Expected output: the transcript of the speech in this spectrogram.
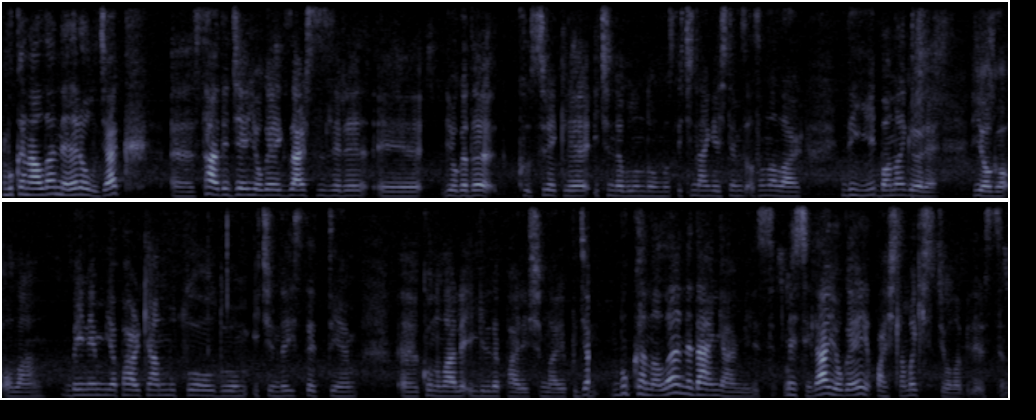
Bu kanalda neler olacak? Ee, sadece yoga egzersizleri, e, yogada sürekli içinde bulunduğumuz, içinden geçtiğimiz asanalar değil. Bana göre yoga olan, benim yaparken mutlu olduğum, içinde hissettiğim e, konularla ilgili de paylaşımlar yapacağım. Bu kanala neden gelmelisin? Mesela yogaya başlamak istiyor olabilirsin.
